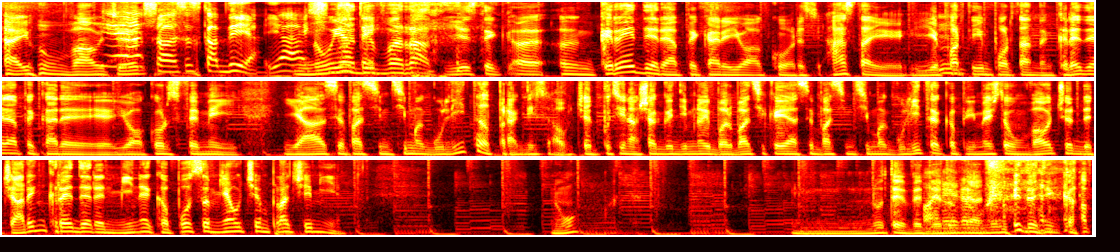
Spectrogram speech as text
Ai un E voucher. așa, să scap de ea. Ia și Nu e du-te. adevărat. Este uh, încrederea pe care eu acorzi. Asta e. E mm. foarte important. Încrederea pe care eu acorzi femeii. Ea se va simți măgulită, practic, sau cel puțin așa gândim noi bărbații că ea se va simți măgulită, că primește un voucher, deci are încredere în mine că pot să-mi iau ce-mi place mie. Nu? Mm, Nu te vede Pare lumea, rău. nu mai dă din cap.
